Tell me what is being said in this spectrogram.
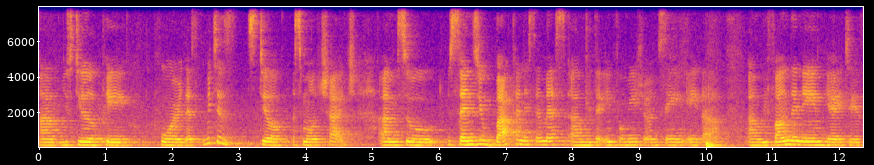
Um, you still pay for this, which is still a small charge. Um, so sends you back an SMS um, with the information saying either uh, we found the name, here it is.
